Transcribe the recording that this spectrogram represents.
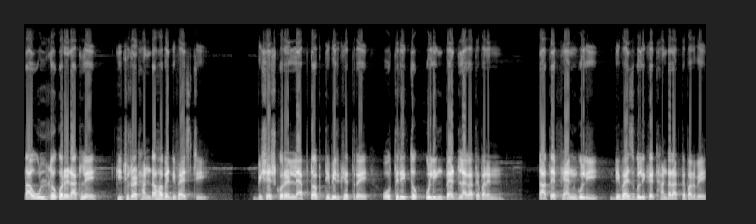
তা উল্টো করে রাখলে কিছুটা ঠান্ডা হবে ডিভাইসটি। বিশেষ করে ল্যাপটপ, টিভির ক্ষেত্রে অতিরিক্ত কুলিং প্যাড লাগাতে পারেন। তাতে ফ্যানগুলি ডিভাইসগুলিকে ঠান্ডা রাখতে পারবে।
